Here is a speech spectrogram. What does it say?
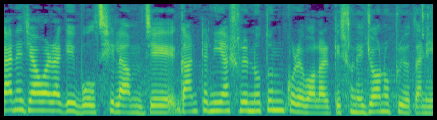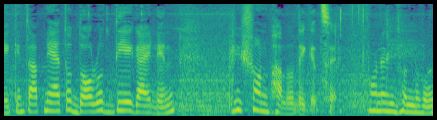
গানে যাওয়ার আগেই বলছিলাম যে গানটা নিয়ে আসলে নতুন করে বলার কিছু নেই, জনপ্রিয়তা নিয়ে। কিন্তু আপনি এত দরদ দিয়ে গাইলেন, ভীষণ ভালো লেগেছে। অনেক ধন্যবাদ।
